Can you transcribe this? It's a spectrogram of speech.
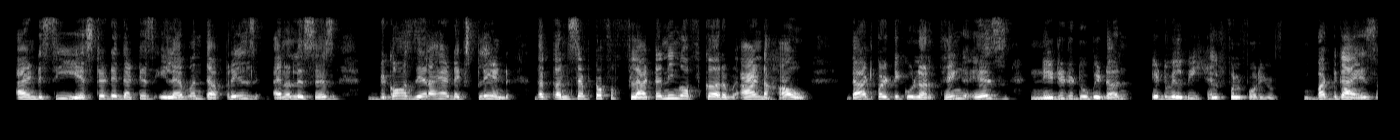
and see yesterday that is 11th april's analysis because there i had explained the concept of flattening of curve and how that particular thing is needed to be done. It will be helpful for you. But guys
